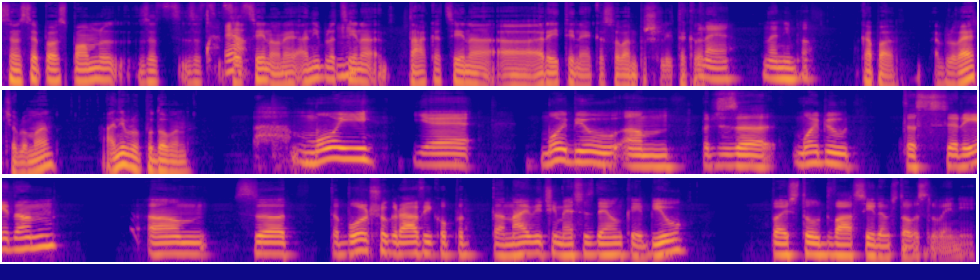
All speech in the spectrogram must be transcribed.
sem se pa spomnil za, za, za Ja. ceno. Ne? A ni bila Mhm. cena, taka cena uh, retine, ki so van prišli takrat? ne, ne, ni bilo. Kaj pa, je bilo več, je bilo manj? A ni bilo podoben? Moj je, moj bil, um, pač za, moj bil ta sreden, um, z ta boljšo grafiko, pa ta največji SSD-om, ki je bil, pa je stal 2700 v Sloveniji.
